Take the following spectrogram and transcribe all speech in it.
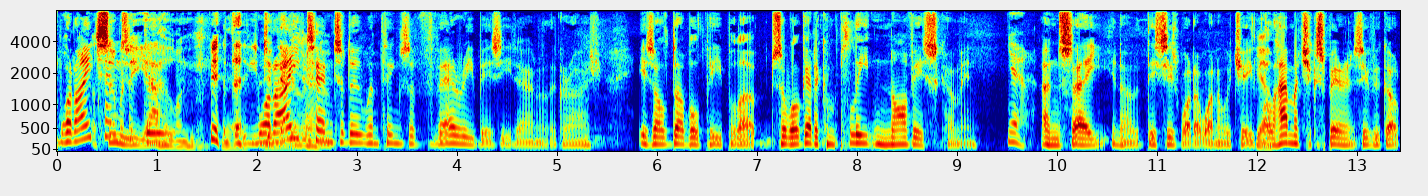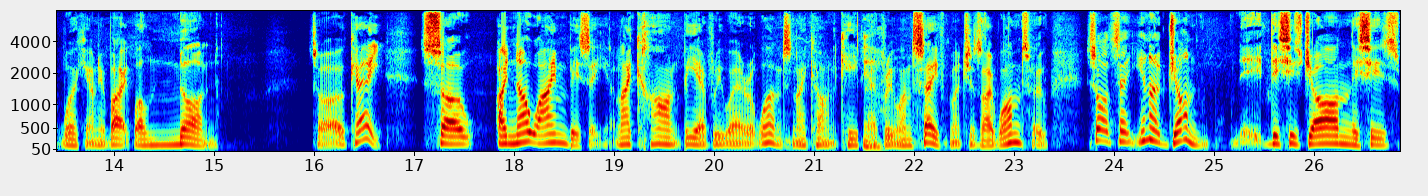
what I tend to the do, Yahoo one. the YouTube what I tend to do when things are very busy down at the garage is I'll double people up. So we'll get a complete novice come in Yeah. and say, you know, this is what I want to achieve. Yeah. Well, how much experience have you got working on your bike? Well, none. So okay, so I know I'm busy and I can't be everywhere at once, and I can't keep Yeah. everyone safe much as I want to. So I'd say, you know, John, this is John. This is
